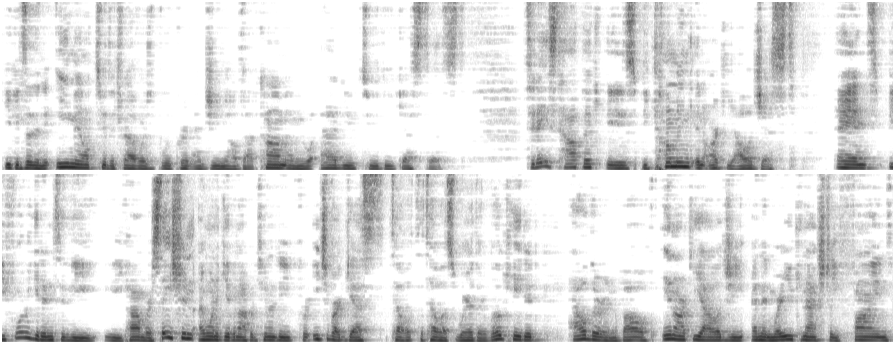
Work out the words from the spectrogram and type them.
you can send an email to the traveler's blueprint at gmail.com and we will add you to the guest list. Today's topic is becoming an archaeologist. And before we get into the, the conversation, I want to give an opportunity for each of our guests to tell, to tell us where they're located, how they're involved in archaeology, and then where you can actually find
